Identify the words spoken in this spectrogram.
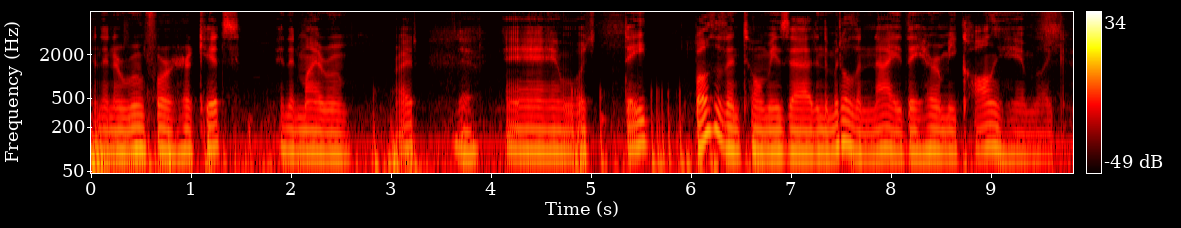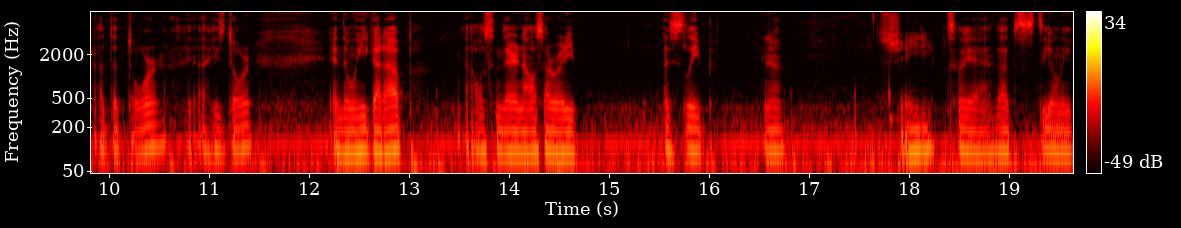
and then a room for her kids, and then my room, right? Yeah. And what they both of them told me is that in the middle of the night they heard me calling him like at the door, at his door, and then when he got up, I wasn't there and I was already asleep, you know. Shady. So yeah, that's the only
